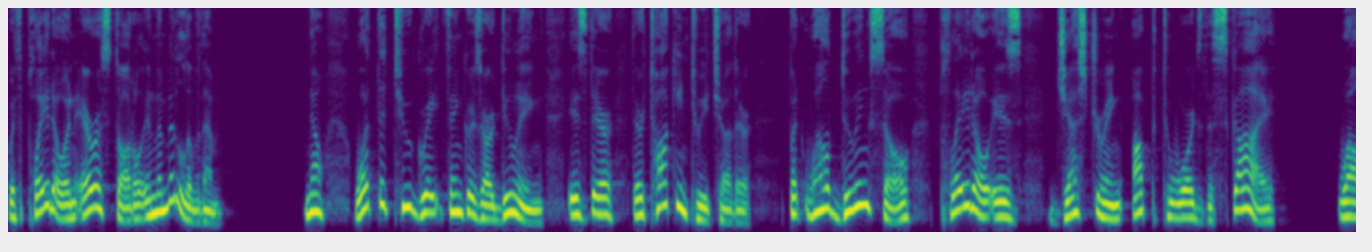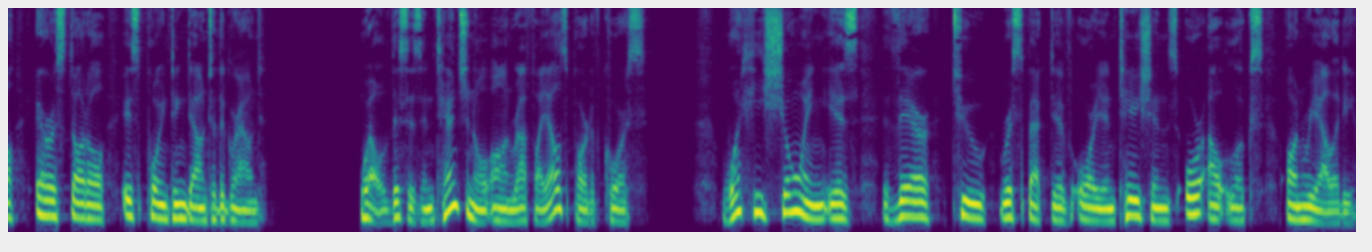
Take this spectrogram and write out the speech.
with Plato and Aristotle in the middle of them. Now, what the two great thinkers are doing is they're, they're talking to each other, but while doing so, Plato is gesturing up towards the sky, while Aristotle is pointing down to the ground. Well, this is intentional on Raphael's part, of course. What he's showing is their two respective orientations or outlooks on reality.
